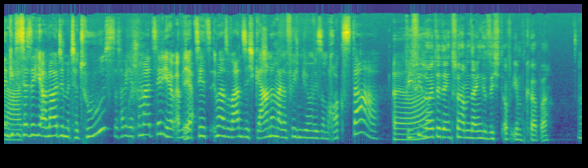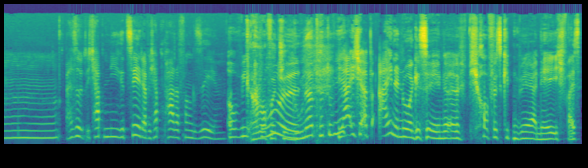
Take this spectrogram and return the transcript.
dann gibt es tatsächlich auch Leute mit Tattoos. Das habe ich ja schon mal erzählt. Ich, aber ich Ja. erzähle es immer so wahnsinnig gerne, weil dann fühle ich mich irgendwie so ein Rockstar. Wie viele Leute denkst du haben dein Gesicht auf ihrem Körper? Also ich habe nie gezählt, aber ich habe ein paar davon gesehen. Oh, wie Haben cool. auch welche Luna tätowiert? Ja, ich habe eine nur gesehen. Äh, Ich hoffe, es gibt mehr. Nee, ich weiß.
